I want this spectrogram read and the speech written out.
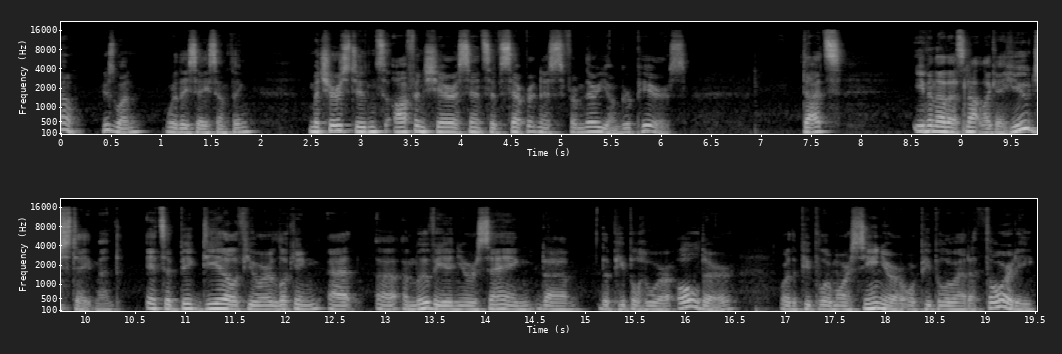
Oh, here's one where they say something. Mature students often share a sense of separateness from their younger peers. That's, even though that's not like a huge statement, it's a big deal if you are looking at a, a movie and you are saying the the people who are older or the people who are more senior or people who had authority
